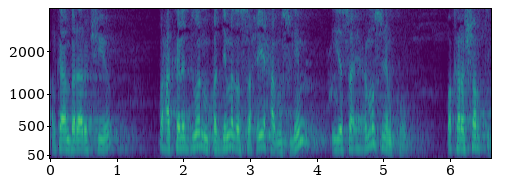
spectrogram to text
halkaan baraarujiyo waxaa kala duwan muqadimada saxiixa muslim iyo saxiixu muslimku waa kala sharti.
